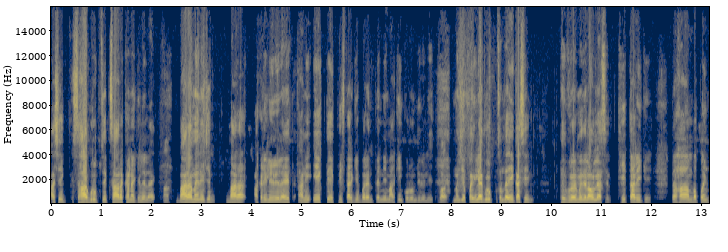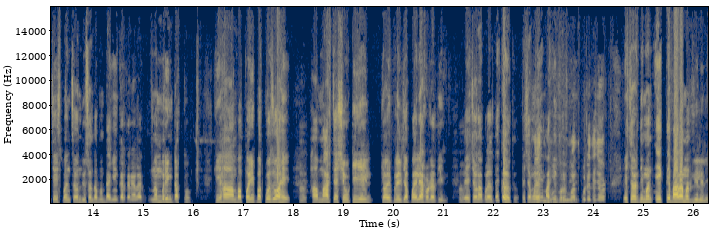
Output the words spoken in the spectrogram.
असे सहा ग्रुपचे सहा रखाना केलेला हा. आहे बारा महिन्याचे बारा आकडे लिहिलेले आहेत आणि एक ते एकतीस तारखेपर्यंत त्यांनी मार्किंग करून दिलेली. आहे. म्हणजे पहिल्या ग्रुप समजा एक असेल फेब्रुवारी मध्ये लावले असेल ही तारीख आहे. तर हा आंबा पंचेचाळीस पंचावन्न दिवसांत आपण बॅगिंग करताना याला नंबरिंग टाकतो. की हा आंबा परिपक्व जो आहे हं. मार्चच्या शेवटी येईल किंवा एप्रिलच्या पहिल्या आठवड्यात येईल. त्याच्यावर आपल्याला ते कळतं. त्याच्यामुळे मार्किंग करून याच्यावरती मंथ एक ते बारा मंथ लिहिलेले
